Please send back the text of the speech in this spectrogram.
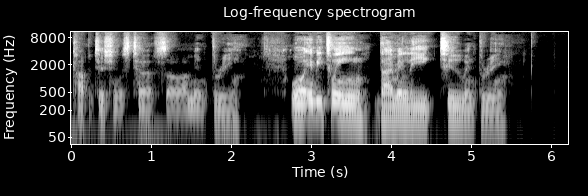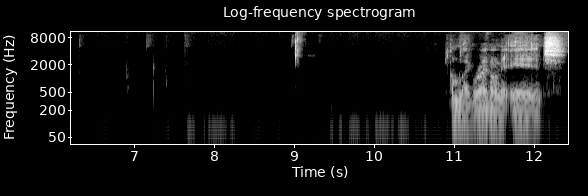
Competition was tough, so I'm in 3. Well, in between Diamond League 2 and 3. I'm like right on the edge.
